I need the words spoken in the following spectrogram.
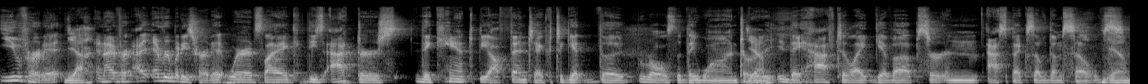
you've heard it, Yeah. and I've heard everybody's heard it, where it's like these actors they can't be authentic to get the roles that they want, or Yeah. they have to like give up certain aspects of themselves Yeah.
